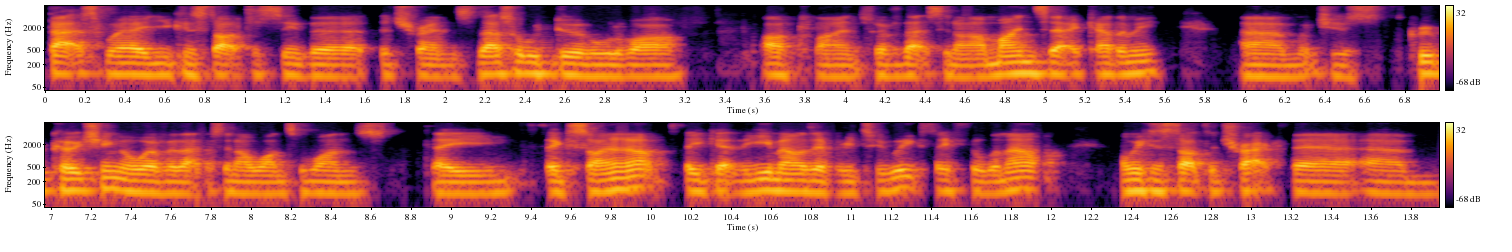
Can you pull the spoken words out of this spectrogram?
that's where you can start to see the the trends. So that's what we do with all of our our clients, whether that's in our mindset academy, um, which is group coaching, or whether that's in our one to ones. They they sign up, they get the emails every two weeks, they fill them out, and we can start to track their um,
